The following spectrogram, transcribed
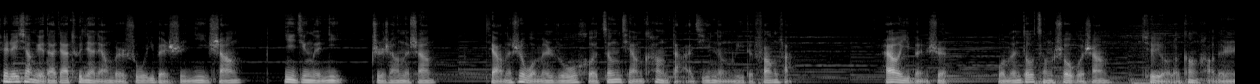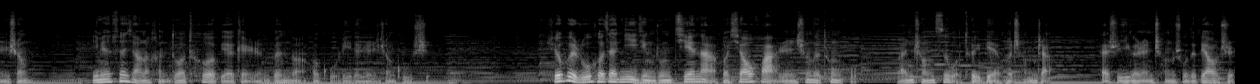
这里想给大家推荐两本书，一本是《逆商》，逆境的逆，智商的商，讲的是我们如何增强抗打击能力的方法；还有一本是《我们都曾受过伤，却有了更好的人生》，里面分享了很多特别给人温暖和鼓励的人生故事。学会如何在逆境中接纳和消化人生的痛苦，完成自我蜕变和成长，才是一个人成熟的标志。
